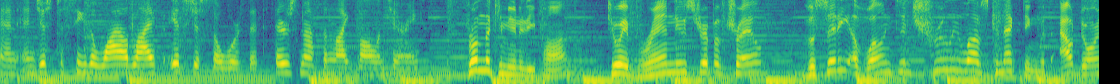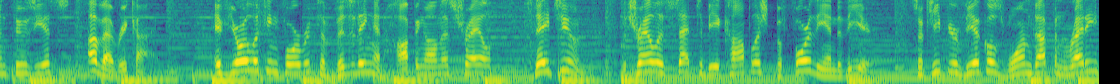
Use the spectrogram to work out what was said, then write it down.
and just to see the wildlife, it's just so worth it. There's nothing like volunteering. From the community pond to a brand new strip of trail, the city of Wellington truly loves connecting with outdoor enthusiasts of every kind. If you're looking forward to visiting and hopping on this trail, stay tuned. The trail is set to be accomplished before the end of the year, so keep your vehicles warmed up and ready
